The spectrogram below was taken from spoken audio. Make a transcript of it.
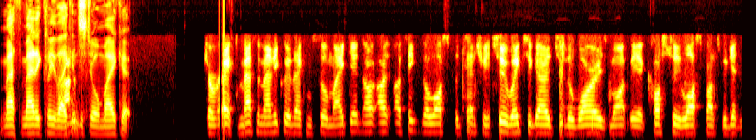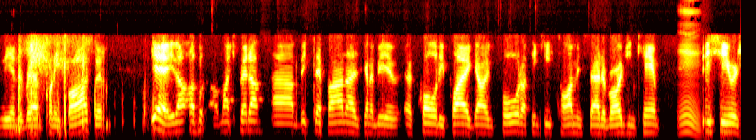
Mathematically, they can still make it. Correct. Mathematically, they can still make it. I, I, think the loss potentially two weeks ago to the Warriors might be a costly loss once we get to the end of round 25. But yeah, you know, I thought much better. Uh, Big Stefano is going to be a, a quality player going forward. I think his time in State of Origin camp Mm. this year is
